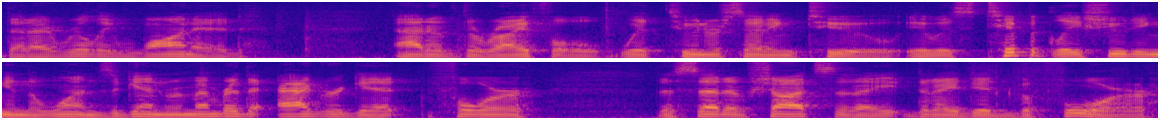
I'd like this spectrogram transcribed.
that I really wanted out of the rifle with tuner setting 2. It was typically shooting in the ones. Again, remember the aggregate for the set of shots that I that I did before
